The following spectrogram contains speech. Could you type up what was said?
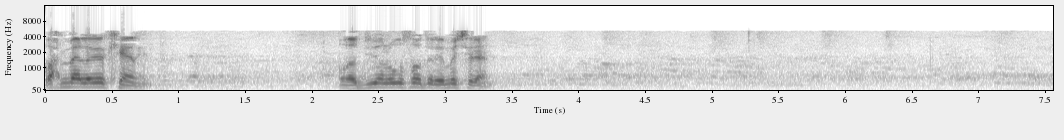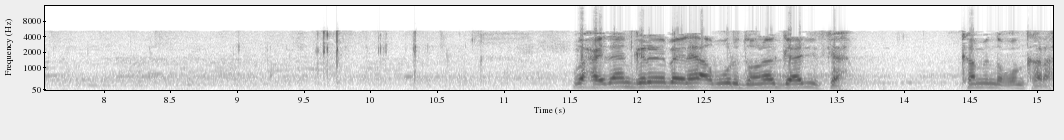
wax meel laga keenay oo adduunyada lagu soo diray ma jiraan waxaydaan garanay baa ilahay abuuri doonaa gaadiidka. Ka mid noqon kara.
